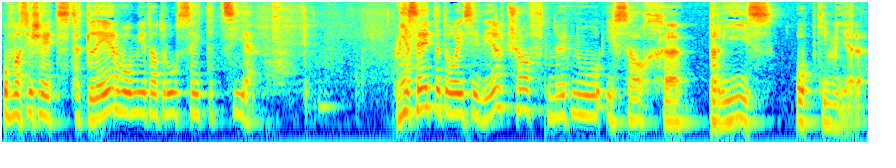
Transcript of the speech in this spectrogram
Und was ist jetzt die Lehre, die wir daraus ziehen sollten? Wir sollten unsere Wirtschaft nicht nur in Sachen Preis optimieren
